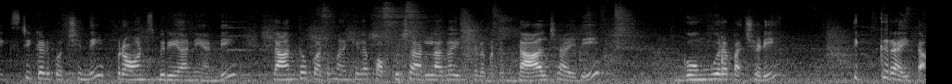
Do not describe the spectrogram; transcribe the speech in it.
నెక్స్ట్ ఇక్కడికి వచ్చింది ప్రాన్స్ బిర్యానీ అండి. దాంతోపాటు మనకి ఇలా పప్పు చారు లాగా ఇచ్చాడనమాట దాల్చా ఇది. గోంగూర పచ్చడి తిక్ రైతా.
